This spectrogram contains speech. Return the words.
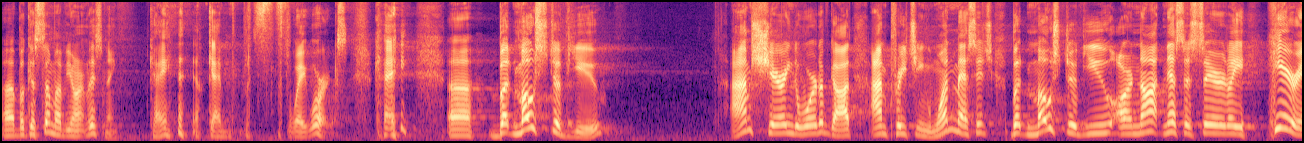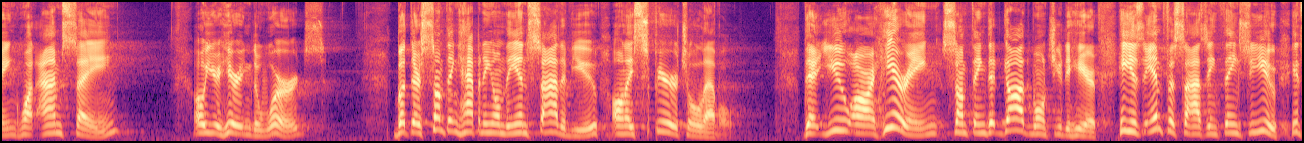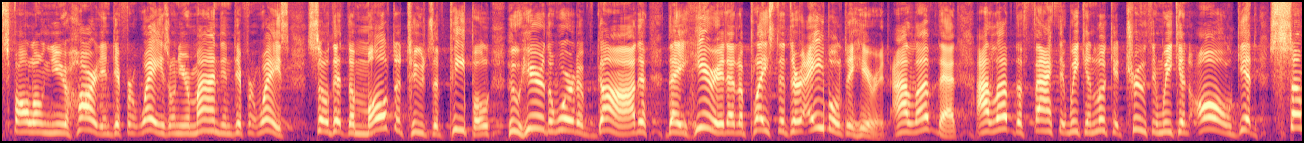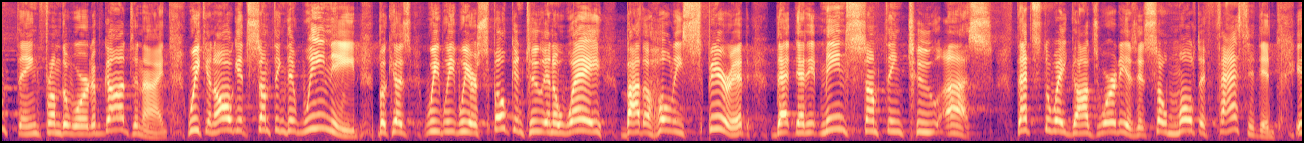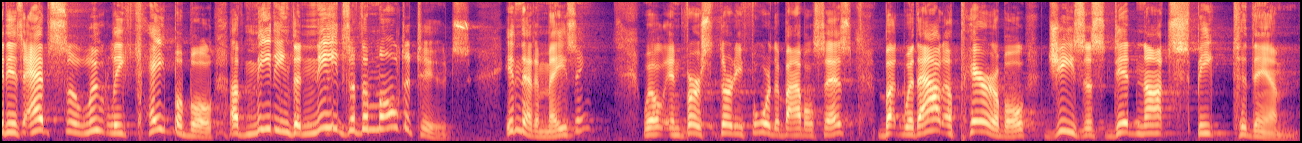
uh, because some of you aren't listening, okay? okay, that's the way it works, okay? Uh, but most of you, I'm sharing the Word of God. I'm preaching one message, but most of you are not necessarily hearing what I'm saying. Oh, you're hearing the words, but there's something happening on the inside of you on a spiritual level that you are hearing something that God wants you to hear. He is emphasizing things to you. It's following your heart in different ways, on your mind in different ways, so that the multitudes of people who hear the Word of God, they hear it at a place that they're able to hear it. I love that. I love the fact that we can look at truth and we can all get something from the Word of God tonight. We can all get something that we need because we, we, we are spoken to in a way by the Holy Spirit that, that it means something to us. That's the way God's Word is. It's so multifaceted, it is absolutely capable of meeting the needs of the multitudes. Isn't that amazing? Well, in verse 34, the Bible says, But without a parable, Jesus did not speak to them.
